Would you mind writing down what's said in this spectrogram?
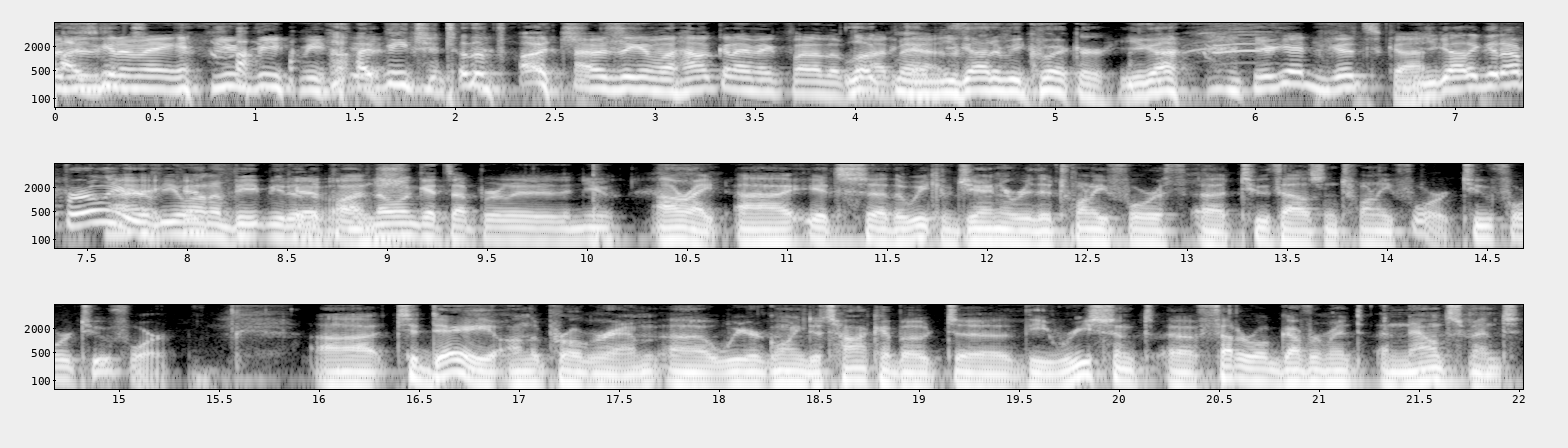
I was just gonna make it. you beat me. Too. I beat you to the punch. I was thinking, well, how can I make fun of the Look, podcast? man, you got to be quicker. You got You're getting good, Scott. you got to get up earlier All if you want to beat me to the punch. no one gets up earlier than you. All right. Uh, it's uh, the week of January the 24th, uh, 2024, 2424. Uh, today on the program, uh, we are going to talk about uh, the recent uh, federal government announcement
